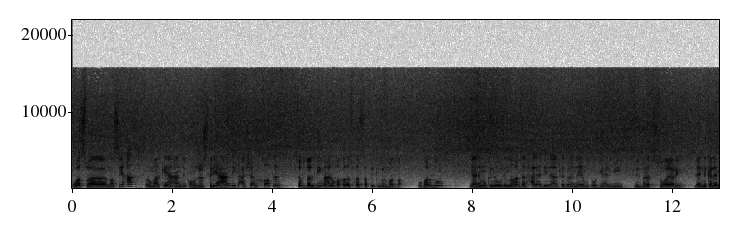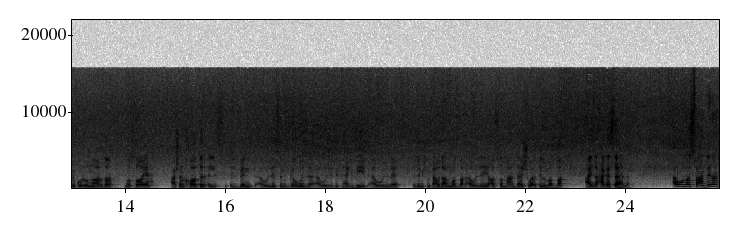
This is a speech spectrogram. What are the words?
وصفة نصيحة روماركيها عندك أنجستريها عندك عشان خاطر تفضل دي معلومة خلاص خاصة فيكي في المطبخ. وبرده يعني ممكن نقول النهارده الحلقة دي نعتبر إن هي متوجهة لمين؟ للبنات الصغيرين. لأن كلامي كله النهارده نصايح عشان خاطر ال- البنت أو اللي لسه متجوزة أو اللي بيتها جديد أو اللي اللي مش متعودة على المطبخ أو اللي هي أصلا ما عندهاش وقت للمطبخ عايزة حاجة سهلة. أول وصفة عندنا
